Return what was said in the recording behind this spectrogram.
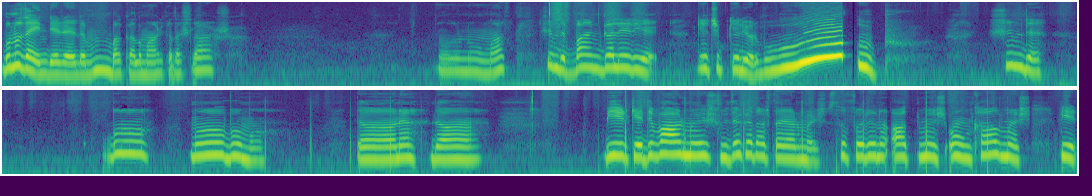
Bunu da indirelim bakalım arkadaşlar. Ne olur ne olmaz. Şimdi ben galeriye geçip geliyorum. Hup, hup. Şimdi bu mu bu mu? Da ne da. Bir kedi varmış, yüze kadar sayarmış. Sıfırını atmış, on kalmış. 1,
